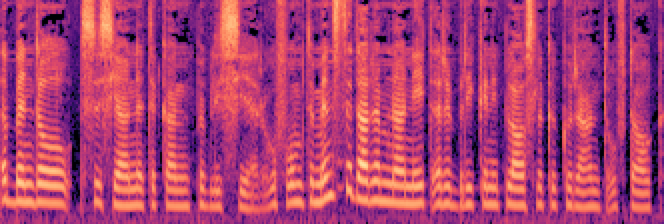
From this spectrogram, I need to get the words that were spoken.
'n bundel soos joune te kan publiseer of om ten minste darm nou net 'n rubriek in die plaaslike koerant of dalk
